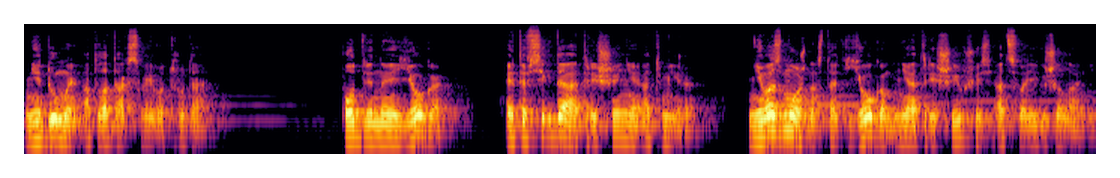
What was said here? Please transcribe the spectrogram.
не думая о плодах своего труда. Подлинная йога – это всегда отрешение от мира. Невозможно стать йогом, не отрешившись от своих желаний.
